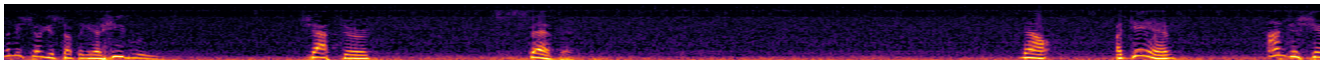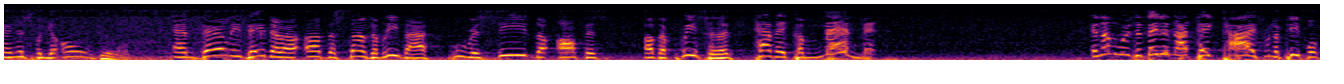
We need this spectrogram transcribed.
let me show you something here. Hebrews chapter 7. Now, again, I'm just sharing this for your own good. And verily they that are of the sons of Levi who receive the office of the priesthood have a commandment in other words, if they did not take tithes from the people,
